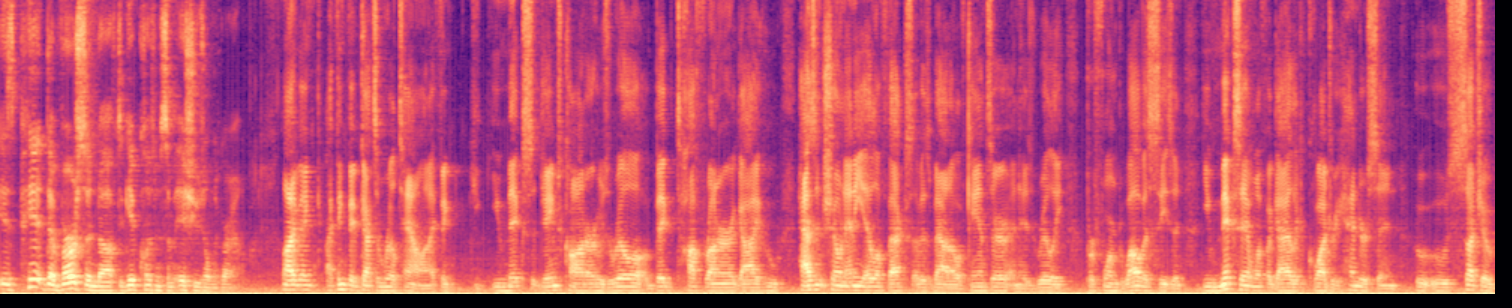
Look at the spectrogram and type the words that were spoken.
is Pitt diverse enough to give Clemson some issues on the ground? Well, I think I think they've got some real talent. I think you, mix James Conner, who's a real big tough runner, a guy who hasn't shown any ill effects of his battle of cancer and has really performed well this season. You mix him with a guy like a Quadree Henderson, who, who's such a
